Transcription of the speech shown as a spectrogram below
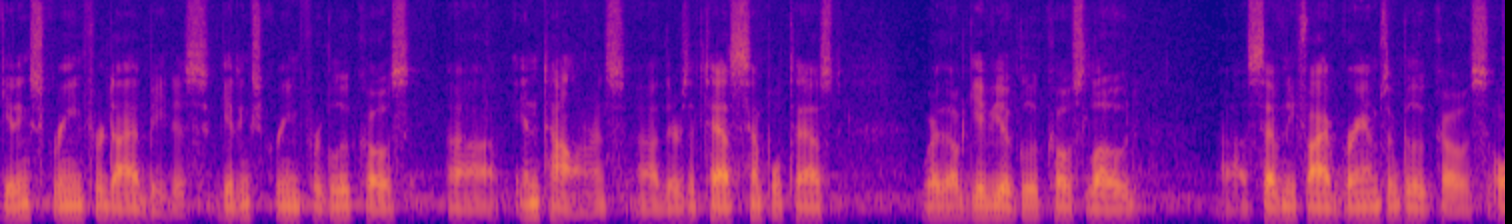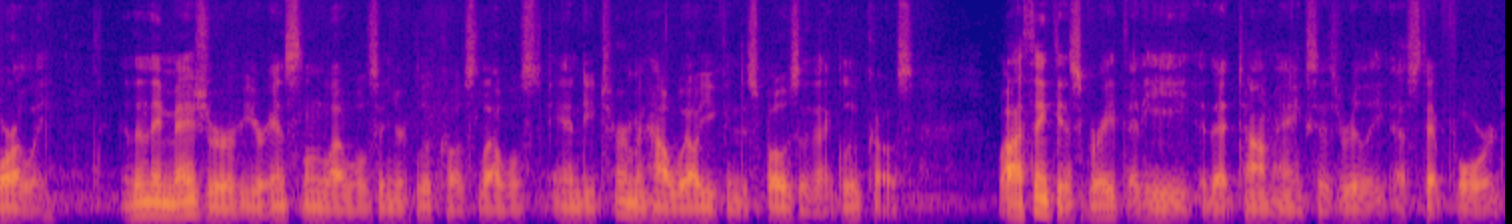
getting screened for diabetes, getting screened for glucose uh, intolerance. Uh, there's a test, simple test, where they'll give you a glucose load uh, 75 grams of glucose orally. And then they measure your insulin levels and your glucose levels and determine how well you can dispose of that glucose. Well, I think it's great that he, that Tom Hanks has really uh, stepped forward.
